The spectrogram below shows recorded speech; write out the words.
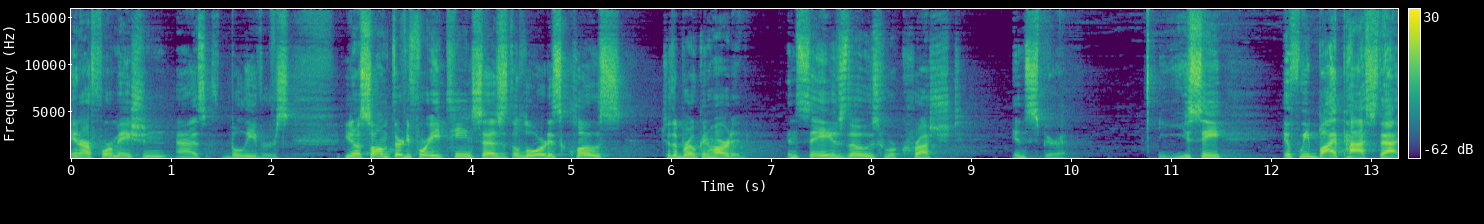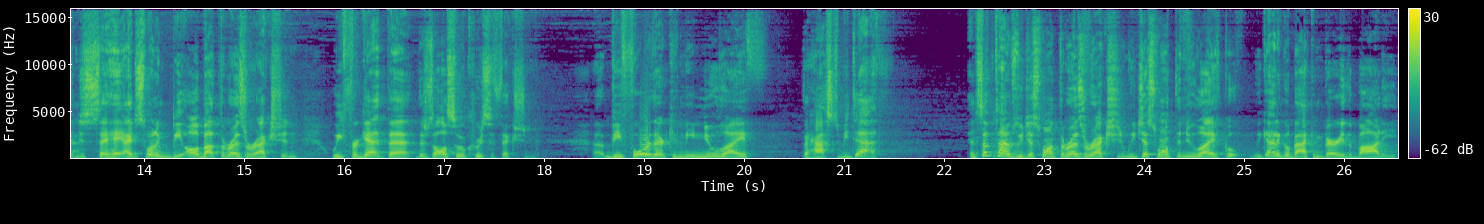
in our formation as believers. You know, Psalm 34 18 says, The Lord is close to the brokenhearted and saves those who are crushed in spirit. You see, if we bypass that and just say, hey, I just want to be all about the resurrection, we forget that there's also a crucifixion. Uh, before there can be new life, there has to be death. And sometimes we just want the resurrection, we just want the new life, but we got to go back and bury the body.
